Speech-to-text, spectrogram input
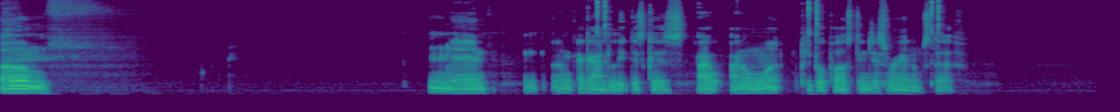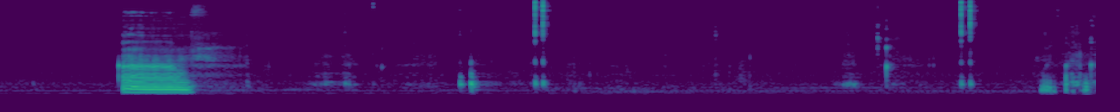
Um Man, I gotta delete this because I, I don't want people posting just random stuff. Um, if I can go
